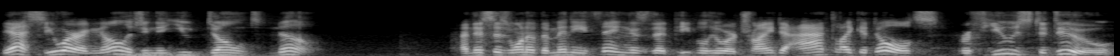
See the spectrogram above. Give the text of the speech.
Yes, you are acknowledging that you don't know. And this is one of the many things that people who are trying to act like adults refuse to do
